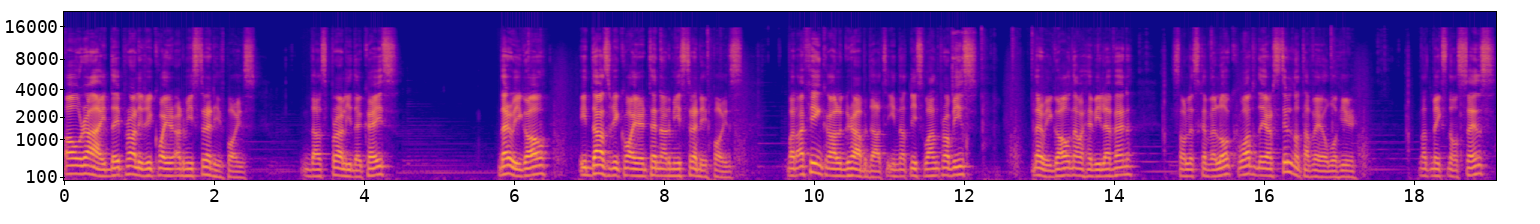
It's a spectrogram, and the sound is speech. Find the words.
Oh, right. They probably require administrative points. That's probably the case. There we go. It does require 10 administrative points. But I think I'll grab that in at least one province. There we go. Now I have 11. So let's have a look. What? They are still not available here. That makes no sense.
